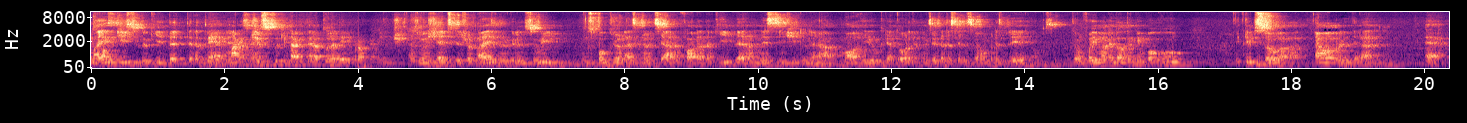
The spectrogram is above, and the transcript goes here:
Mais disso do que da literatura é, dele. Mais né? disso do que da literatura dele propriamente. As manchetes dos jornais do Rio Grande do Sul e uns poucos jornais que noticiaram fora daqui eram nesse sentido, né? Ah, morre o criador da camiseta da seleção brasileira, assim. Então foi uma anedota que um pouco eclipsou a, a obra literária. Né? É.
